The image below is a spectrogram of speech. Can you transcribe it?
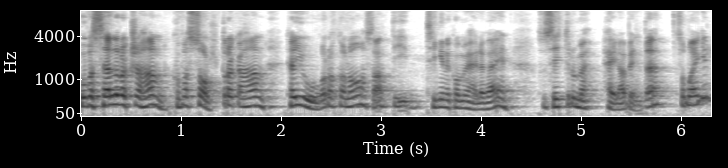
Hvorfor selger dere ikke han? Hvorfor solgte dere han? Hva gjorde dere nå? Sant? De tingene kommer jo hele veien. Så sitter du med hele bildet, som regel,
